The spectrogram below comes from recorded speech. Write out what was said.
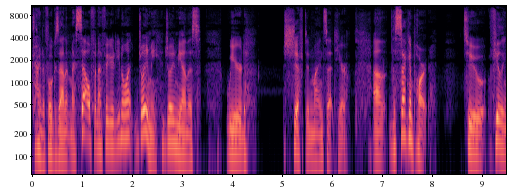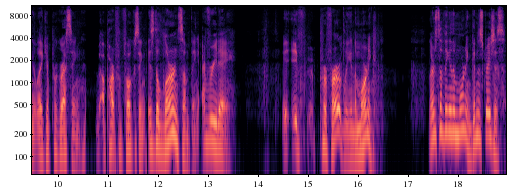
trying to focus on it myself. And I figured, you know what? Join me. Join me on this weird shift in mindset here. Uh, the second part to feeling like you're progressing, apart from focusing, is to learn something every day. If preferably in the morning, learn something in the morning. Goodness gracious!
